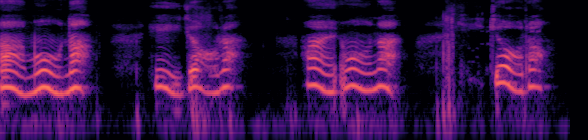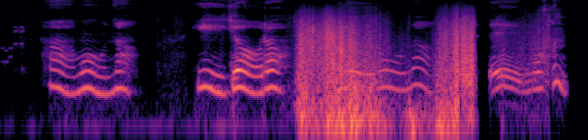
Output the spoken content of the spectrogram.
아무나. 이겨라. 아무나. 이겨라. 아무나. 이겨라. 아무나. 에무나.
